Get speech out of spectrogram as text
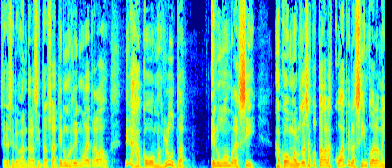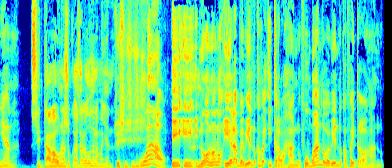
Así que se levanta a las 7, o sea, tiene un ritmo de trabajo. Mira, Jacobo Magluta era un hombre así. Jacobo Magluta se acostaba a las 4 y las 5 de la mañana. Citaba uno a su casa a las 1 de la mañana. Sí, sí, sí. sí, sí. Wow. Y, y- y no, no, no, y era bebiendo café y trabajando, fumando, bebiendo café y trabajando.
